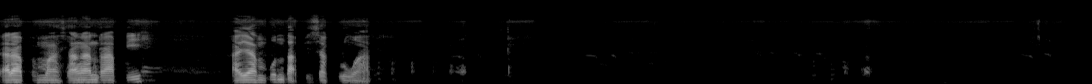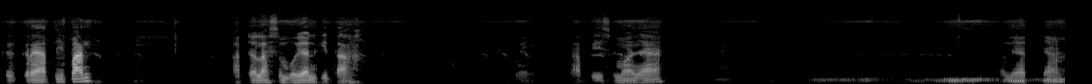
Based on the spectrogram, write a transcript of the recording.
Cara pemasangan rapi ayam pun tak bisa keluar kekreatifan adalah semboyan kita. Tapi semuanya lihatnya.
